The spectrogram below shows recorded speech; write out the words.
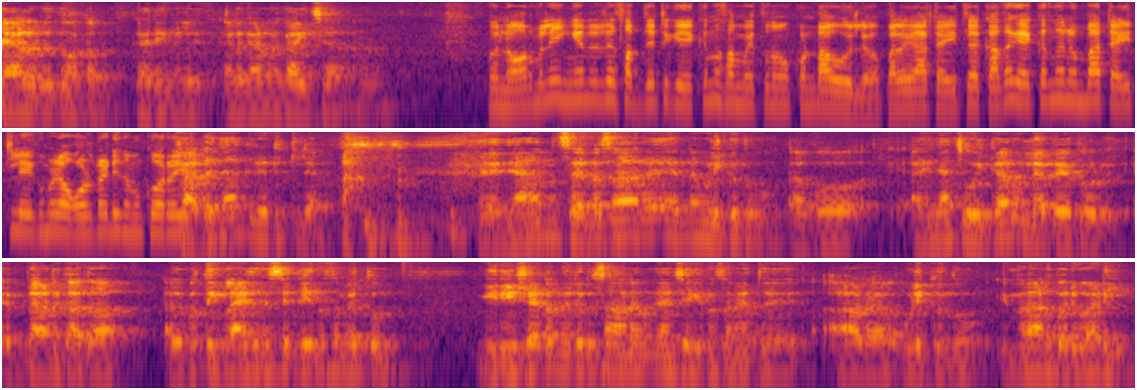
അയാളൊരു നോട്ടം കാര്യങ്ങൾ അയാൾ കാണുന്ന കാഴ്ച. ഇപ്പോൾ നോർമലി ഇങ്ങനെ ഒരു സബ്ജക്ട് കേൾക്കുന്ന സമയത്ത് നമുക്ക് ഉണ്ടാവുമല്ലോ പല ആ ടൈറ്റിൽ കഥ കേൾക്കുന്നതിന് മുമ്പ് ആ ടൈറ്റിൽ കേൾക്കുമ്പോഴേ ഓൾറെഡി നമുക്ക് കഥ ഞാൻ കേട്ടിട്ടില്ല. ഞാൻ സെന്ന സാറ് എന്നെ വിളിക്കുന്നു. അപ്പോ ഞാൻ ചോദിക്കാറില്ല അദ്ദേഹത്തോട്. എന്താണ് കഥ? അതിപ്പോ തിങ്കളാഴ്ച നിശ്ചയം ചെയ്യുന്ന സമയത്തും ഗിരീഷ് ഏട്ടൻ സാധനം ഞാൻ ചെയ്യുന്ന സമയത്ത് അവിടെ വിളിക്കുന്നു. ഇന്നതാണ് പരിപാടി.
